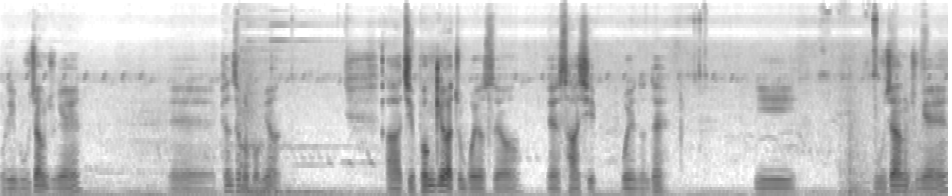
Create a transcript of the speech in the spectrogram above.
우리 무장 중에 예, 편성을 보면 아 지금 번개가 좀 모였어요. 예, 40 모였는데 이 무장 중에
